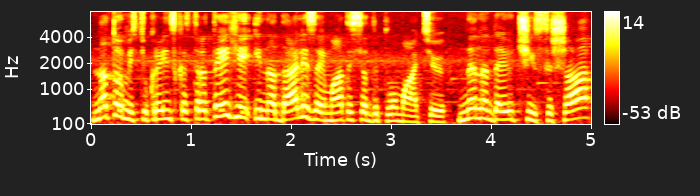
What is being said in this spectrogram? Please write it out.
Натомість українська стратегія і надалі займатися дипломатією, не надаючи США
